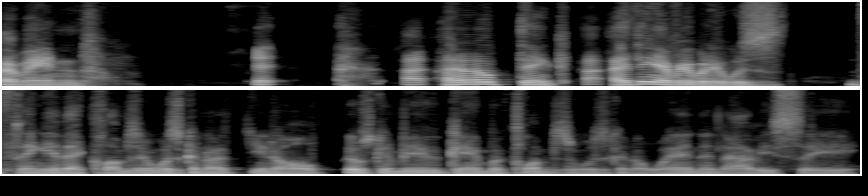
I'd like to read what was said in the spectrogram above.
I mean, it, I, I don't think I think everybody was thinking that Clemson was gonna, you know, it was gonna be a game, but Clemson was gonna win, and obviously,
